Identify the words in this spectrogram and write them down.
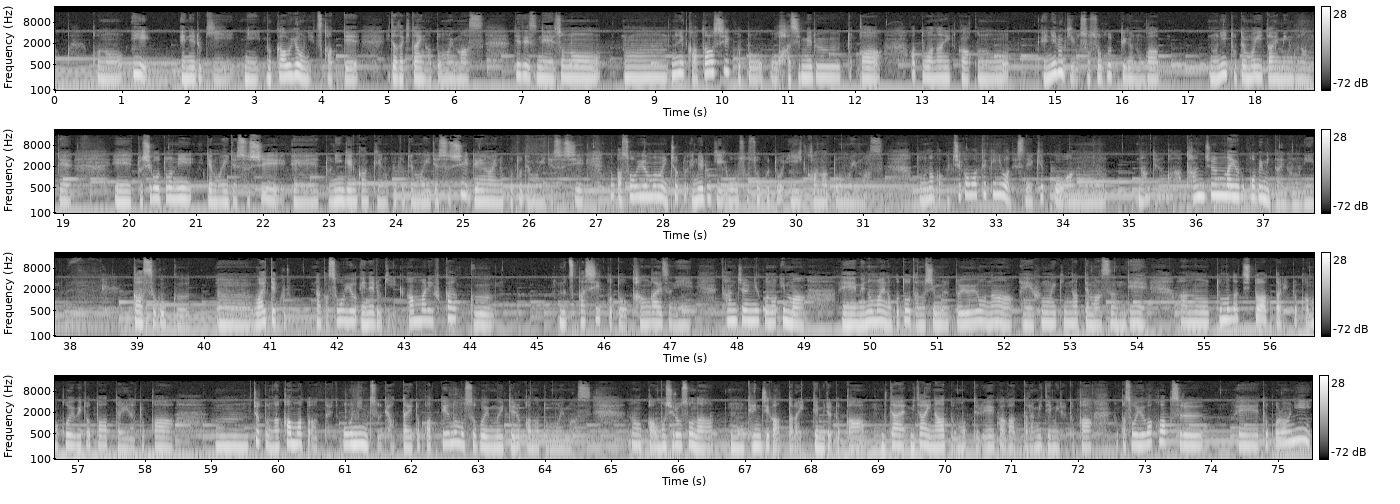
このいいエネルギーに向かうように使っていただきたいなと思います。でですねそのうーん何か新しいことを始めるとかあとは何かこのエネルギーを注ぐっていうのがのにとてもいいタイミングなので、えーと、仕事にでもいいですし、えーと、人間関係のことでもいいですし恋愛のことでもいいですしなんかそういうものにちょっとエネルギーを注ぐといいかなと思います。となんか内側的にはですね結構あの何て言うのかな単純な喜びみたいなのにがすごくうん湧いてくるなんかそういうエネルギーあんまり深く難しいことを考えずに単純にこの今、えー、目の前のことを楽しむというような、えー、雰囲気になってますんであの友達と会ったりとか、まあ、恋人と会ったりだとかうんちょっと仲間と会ったり大人数で会ったりとかっていうのもすごい向いてるかなと思います。なんか面白そうな、うん、展示があったら行ってみるとか見たい見たいなと思ってる映画があったら見てみるとかなんかそういうワクワクする、えー、ところに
